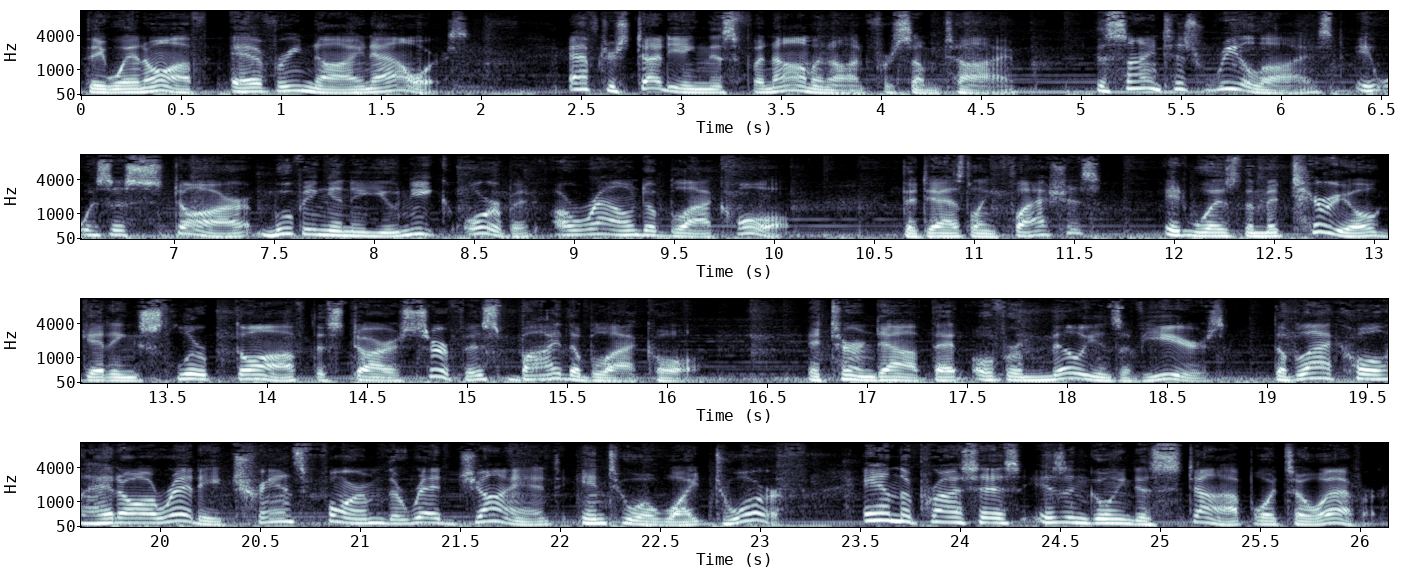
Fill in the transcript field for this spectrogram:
They went off every nine hours. After studying this phenomenon for some time, the scientists realized it was a star moving in a unique orbit around a black hole. The dazzling flashes? It was the material getting slurped off the star's surface by the black hole. It turned out that over millions of years, the black hole had already transformed the red giant into a white dwarf, and the process isn't going to stop whatsoever.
